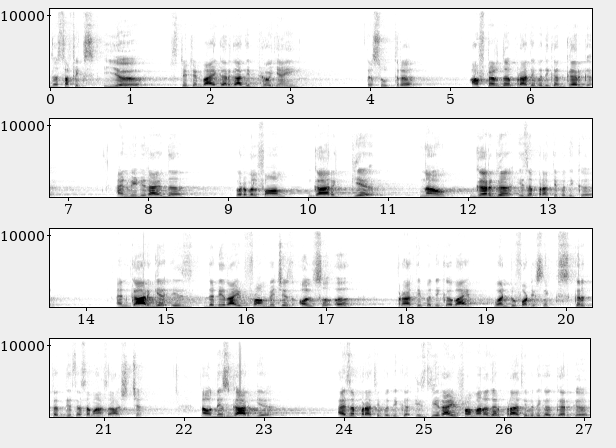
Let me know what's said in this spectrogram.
the suffix ya stated by Gargadibhyo Yai, the sutra, after the Pratipadika Garga and we derive the verbal form Gargya. Now Garga is a Pratipadika and Gargya is the derived form which is also a Pratipadika by 1 to 46 Krit Tadhita Samasascha. Now this Gargya as a Pratipadika is derived from another Pratipadika Garga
